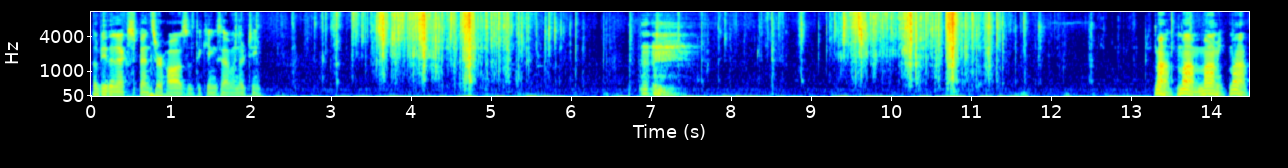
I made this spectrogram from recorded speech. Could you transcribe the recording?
He'll be the next Spencer Hawes that the Kings have on their team. mom, mom, mommy, mom,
